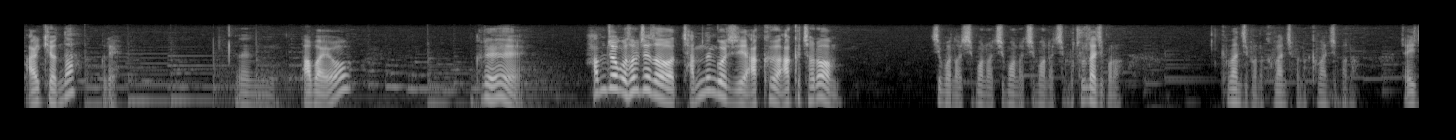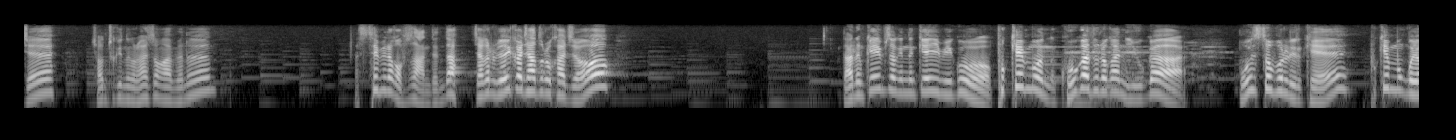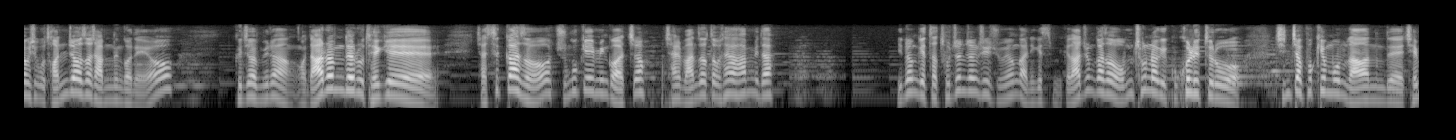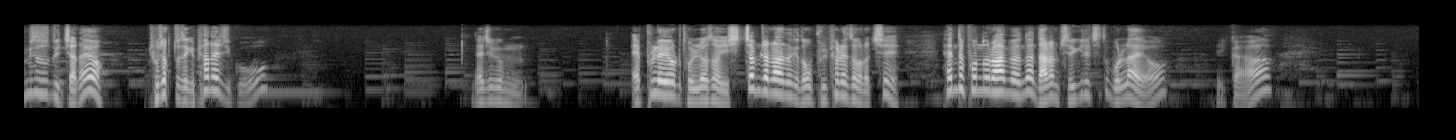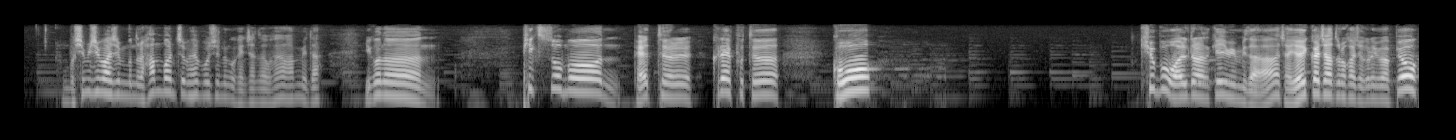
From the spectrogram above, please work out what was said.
알키였나? 그래. 음, 봐봐요. 그래 함정을 설치해서 잡는 거지. 아크 아크처럼. 집어넣어 집어넣어 집어넣어 집어넣어. 집어넣어. 둘 다 집어넣어. 그만 집어넣어 그만 집어넣어 그만 집어넣어. 자 이제 전투 기능을 활성화하면은 스태미나가 없어서 안 된다? 자 그럼 여기까지 하도록 하죠. 나름 게임성 있는 게임이고 포켓몬 고가 들어간 이유가 몬스터볼을 이렇게 포켓몬고 형식으로 던져서 잡는 거네요. 그 점이랑 어, 나름대로 되게 잘 쓱 가서 중국 게임인 것 같죠? 잘 만들었다고 생각합니다 이런 게 다 도전 정신이 중요한 거 아니겠습니까? 나중 가서 엄청나게 고퀄리티로 진짜 포켓몬 나왔는데 재밌을 수도 있잖아요. 조작도 되게 편해지고. 내 지금 app player로 돌려서 이 시점 전환하는 게 너무 불편해서 그렇지 핸드폰으로 하면은 나름 즐길지도 몰라요. 그러니까 뭐 심심하신 분들 한 번쯤 해보시는 거 괜찮다고 생각합니다. 이거는 픽소몬 배틀 크래프트 고 큐브 월드라는 게임입니다. 자 여기까지 하도록 하죠. 그럼 이만 뿅!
